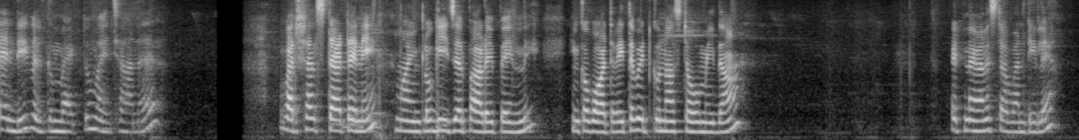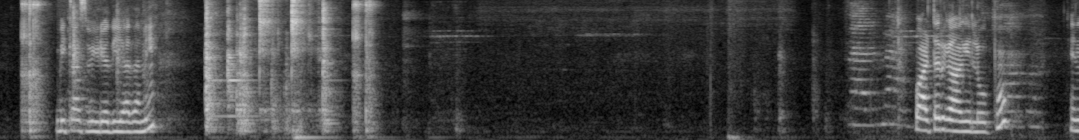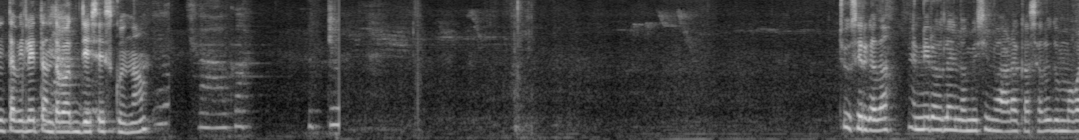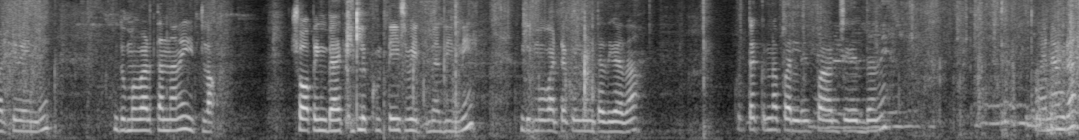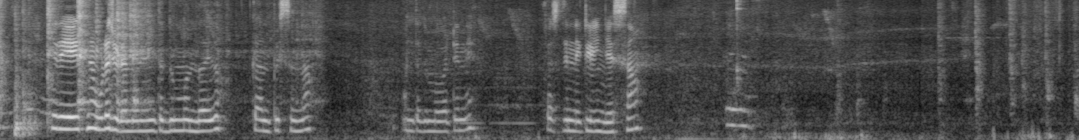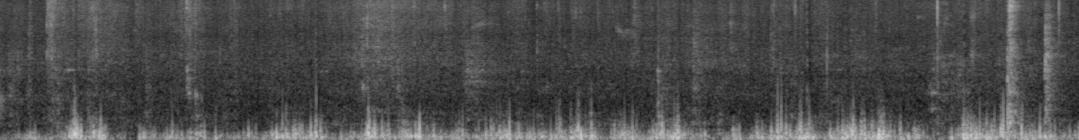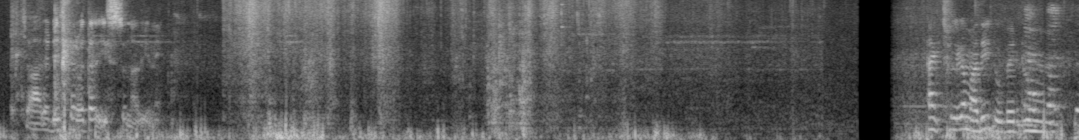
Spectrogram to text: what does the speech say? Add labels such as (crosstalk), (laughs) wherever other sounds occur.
Hi అండి welcome back to my channel వర్షాలు start అయినాయి. మా ఇంట్లో గీజర్ పాడైపోయింది. ఇంకా వాటర్ అయితే పెట్టుకున్నా స్టవ్ మీద. పెట్టినా కానీ స్టవ్ అంటీలే. బికాస్ వీడియో తీయాలని వాటర్ కాగే లోపు ఎంత వీలైతే అంత వర్క్ చేసేసుకుందాం. చూసిరు కదా ఎన్ని రోజులైందో మిషన్ వాడాక అసలు దుమ్మ పట్టిపోయింది. దుమ్మ పడుతుందని ఇట్లా. షాపింగ్ బ్యాగ్ ఇట్లా కుట్టేసి పెట్టిన దీన్ని. దుమ్మ పట్టకుండా ఉంటుంది కదా. కుట్టకున్న పర్లేదు పాడు చేయొద్దని. అయినా కూడా ఇది వేసినా కూడా చూడండి ఎంత దుమ్ము ఉందో ఏదో కనిపిస్తుందా? అంత దుమ్ము పట్టింది. ఫస్ట్ దీన్ని క్లీన్ చేస్తాను చాలా డేస్ తర్వాత ఇస్తున్నారు ఇది యాక్చువల్గా మాది టూ బెడ్రూమ్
